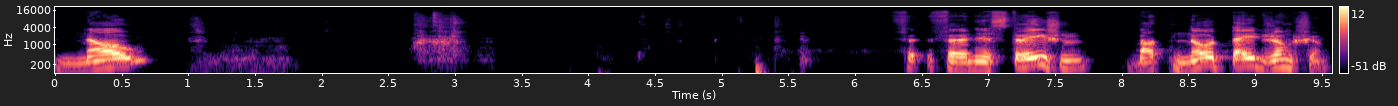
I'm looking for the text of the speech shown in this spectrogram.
no fenestration, but no tight junction.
